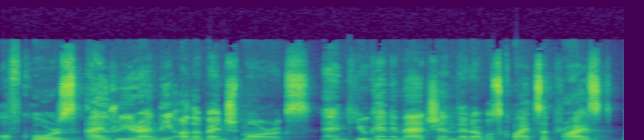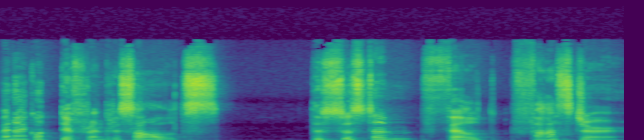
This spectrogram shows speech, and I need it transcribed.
Of course, I reran the other benchmarks, and you can imagine that I was quite surprised when I got different results. The system felt faster.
